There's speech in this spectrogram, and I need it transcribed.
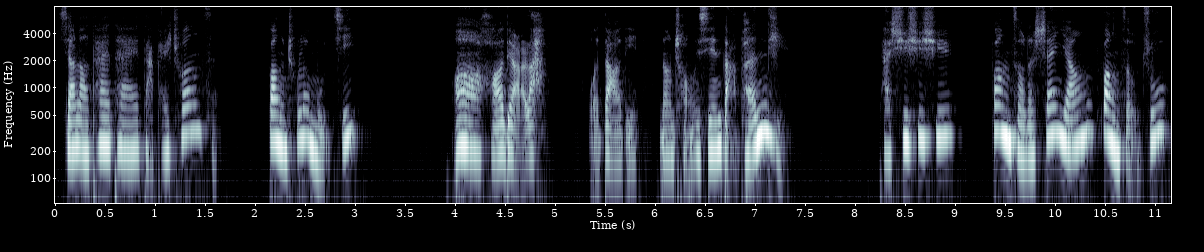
小老太太打开窗子，放出了母鸡。哦，好点儿了，我到底能重新打喷嚏。他嘘嘘嘘，放走了山羊，放走猪。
